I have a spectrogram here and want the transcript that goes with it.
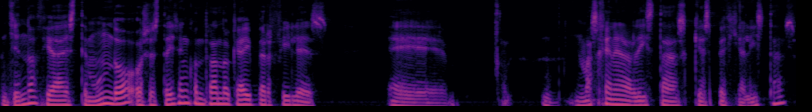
yendo hacia este mundo, ¿os estáis encontrando que hay perfiles eh, más generalistas que especialistas?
